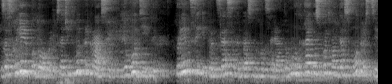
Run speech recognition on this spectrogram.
За своєю подобою. Значить, ми прекрасні, Його діти, принци і принцеси Небесного Царя. Тому нехай Господь вам дасть мудрості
